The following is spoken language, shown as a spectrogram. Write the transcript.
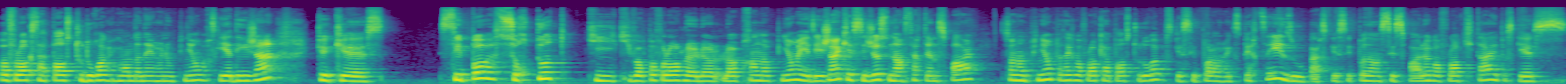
va falloir que ça passe tout droit quand ils vont donner une opinion, parce qu'il y a des gens que, que c'est pas sur toutes qui, qui va pas falloir le- le- leur prendre opinion, mais il y a des gens que c'est juste dans certaines sphères. Son opinion, peut-être qu'il va falloir qu'elle passe tout droit parce que c'est pas leur expertise ou parce que c'est pas dans ces sphères-là qu'il va falloir qu'ils t'aident parce que c-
